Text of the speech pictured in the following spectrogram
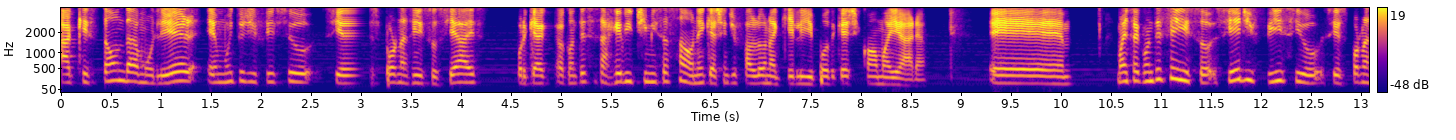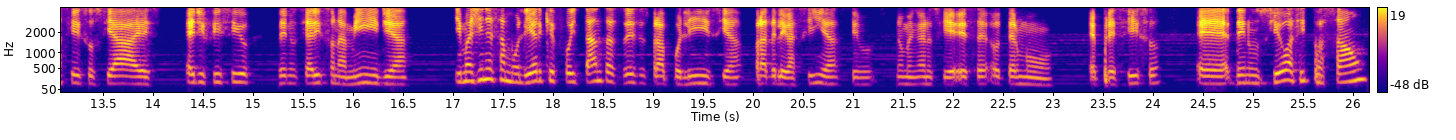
a questão da mulher é muito difícil se expor nas redes sociais, porque acontece essa revitimização, né, que a gente falou naquele podcast com a Mayara. É, mas acontece isso, se é difícil se expor nas redes sociais, é difícil denunciar isso na mídia. Imagine essa mulher que foi tantas vezes para a polícia, para a delegacia, se não me engano se esse é o termo é preciso, é, denunciou a situação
